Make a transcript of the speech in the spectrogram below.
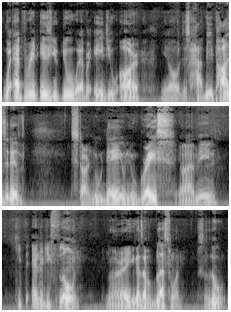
whatever it is you do, whatever age you are, you know, just have, be positive. Start a new day, with new grace. You know what I mean? Keep the energy flowing. All right, you guys have a blessed one. Salute.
